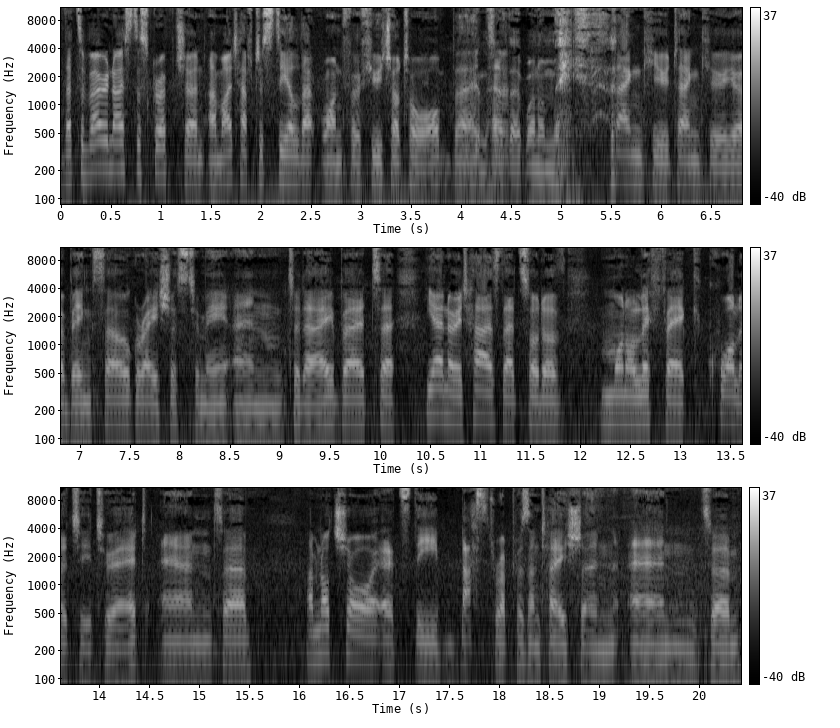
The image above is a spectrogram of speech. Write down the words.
That's a very nice description. I might have to steal that one for a future tour, but You can have uh, that one on me. thank you, thank you. You're being so gracious to me and today. But uh, yeah, no, it has that sort of monolithic quality to it, and uh, I'm not sure it's the best representation. And um,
